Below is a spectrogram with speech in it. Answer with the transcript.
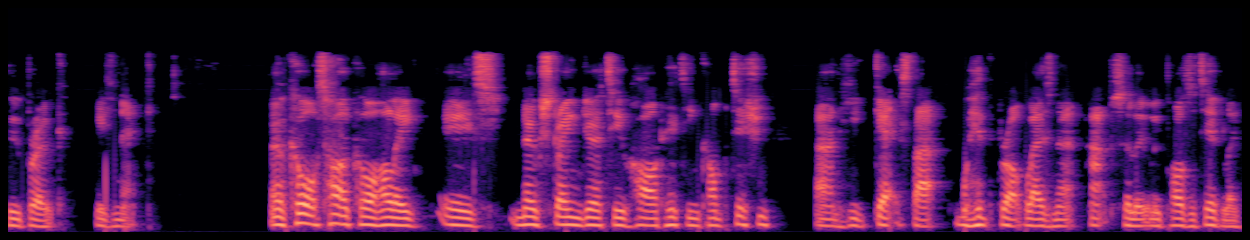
who broke his neck? of course, Hardcore Holly is no stranger to hard hitting competition, and he gets that with Brock Lesnar absolutely positively.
